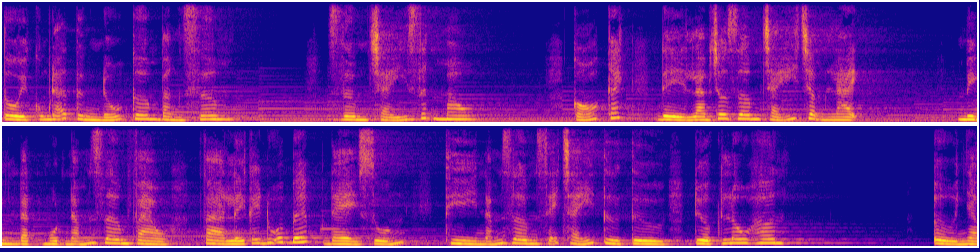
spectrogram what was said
tôi cũng đã từng nấu cơm bằng sơm. Dơm cháy rất mau. Có cách để làm cho rơm cháy chậm lại. Mình đặt một nắm rơm vào và lấy cái đũa bếp đè xuống thì nắm rơm sẽ cháy từ từ, được lâu hơn. Ở nhà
